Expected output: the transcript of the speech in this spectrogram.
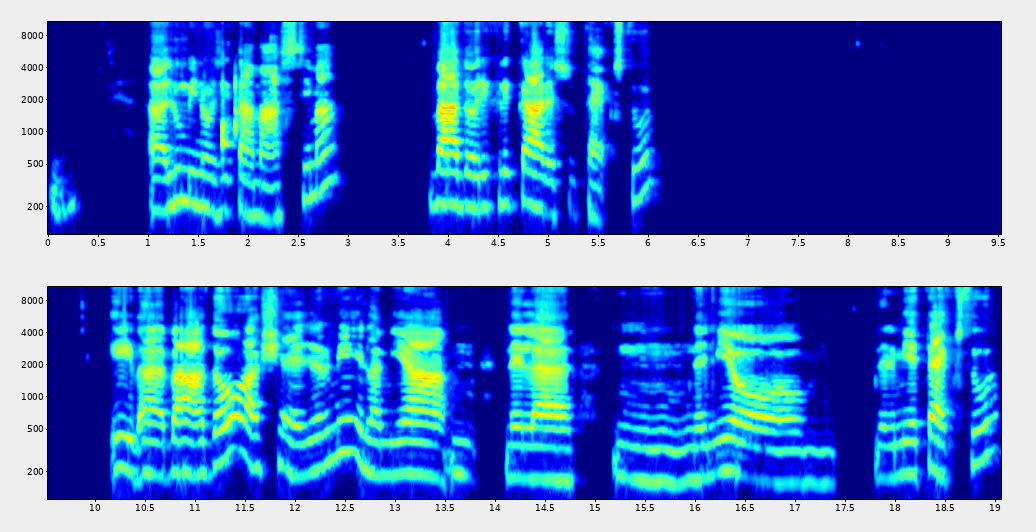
Uh, luminosità massima. Vado a ricliccare su texture e uh, vado a scegliermi la mia mh, mm, nella, mh, mm, nel mio nelle mie texture.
